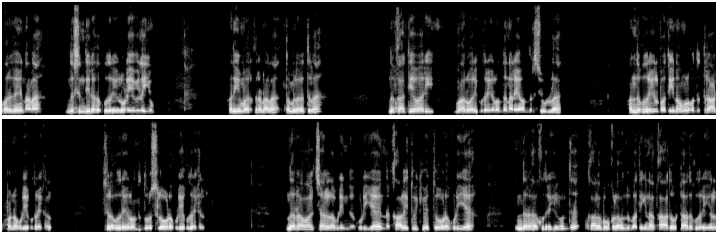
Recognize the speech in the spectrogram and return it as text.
வருகையினால் இந்த சிந்தி ரக குதிரைகளுடைய விலையும் அதிகமாக இருக்கிறனால தமிழகத்தில் இந்த காத்தியவாரி மார்வாரி குதிரைகள் வந்து நிறையா வந்துருச்சு உள்ள. அந்த குதிரைகள் பார்த்தீங்கன்னா உங்களுக்கு வந்து த்ராட் பண்ணக்கூடிய குதிரைகள். சில குதிரைகள் வந்து துருசில் ஓடக்கூடிய குதிரைகள். இந்த ரவால் சால் அப்படிங்கக்கூடிய இந்த காலை தூக்கி வைத்து ஓடக்கூடிய இந்த ரக குதிரைகள் வந்து காலப்போக்கில் வந்து பார்த்திங்கன்னா காது ஒட்டாத குதிரைகள்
